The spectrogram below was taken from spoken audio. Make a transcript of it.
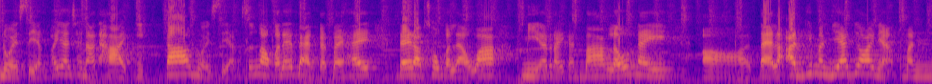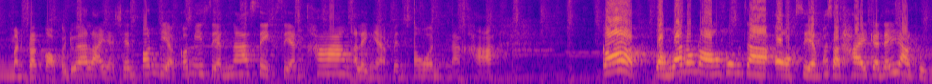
หน่วยเสียงพยัญชนะท้ายอีก 9 หน่วยเสียง ซึ่งเราก็ได้แบ่งกันไปให้ได้รับชมกันแล้วว่ามีอะไรกันบ้าง แล้วในแต่ละอันที่มันแยกย่อยเนี่ยมันมันประกอบไปด้วยอะไรอย่างเช่น ต้นเดี่ยวก็มีเสียงนาสิกเสียงข้างอะไรเงี้ยเป็นต้นนะคะ ก็หวังว่าน้องๆ คงจะออกเสียงภาษาไทยกันได้อย่างถูก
